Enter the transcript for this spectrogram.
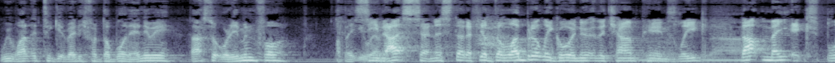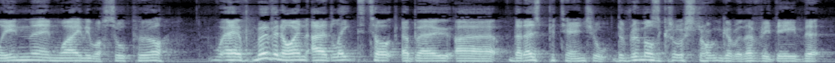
We wanted to get ready for Dublin anyway. That's what we're aiming for. I bet you See, will. that's sinister. If you're deliberately going out of the Champions League, that might explain then why they were so poor. Uh, moving on, I'd like to talk about uh, there is potential. The rumours grow stronger with every day. That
